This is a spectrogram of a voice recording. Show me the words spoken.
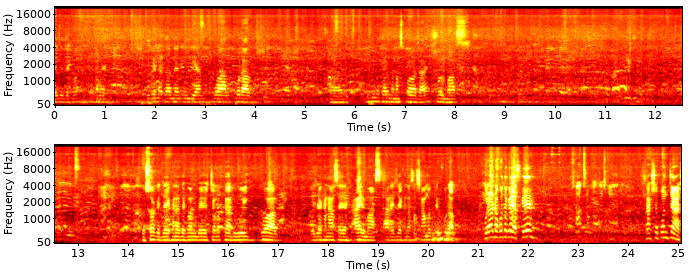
এই যে দেখুন, এখানে বিভিন্ন ধরনের ইন্ডিয়ান পোয়াল কোরাল বিভিন্ন ধরনের মাছ পাওয়া যায়, শোল মাছ। দর্শক যে এখানে দেখুন, বেশ চমৎকার রুই, গোয়াল। এই যে এখানে আছে আয়ের মাছ, আর এই যে এখানে আছে সামুদ্রিক কুড়াল কুড়ালটা কত করে আজকে? সাতশো পঞ্চাশ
